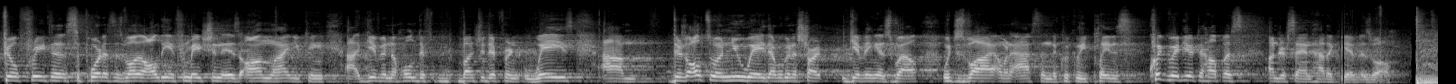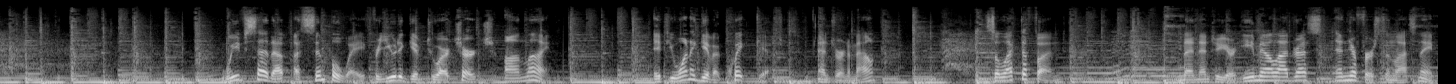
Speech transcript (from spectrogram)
Feel free to support us as well. All the information is online. You can uh, give in a whole bunch of different ways. Um, there's also a new way that we're going to start giving as well, which is why I want to ask them to quickly play this quick video to help us understand how to give as well. We've set up a simple way for you to give to our church online. If you want to give a quick gift, enter an amount, select a fund, then enter your email address and your first and last name.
